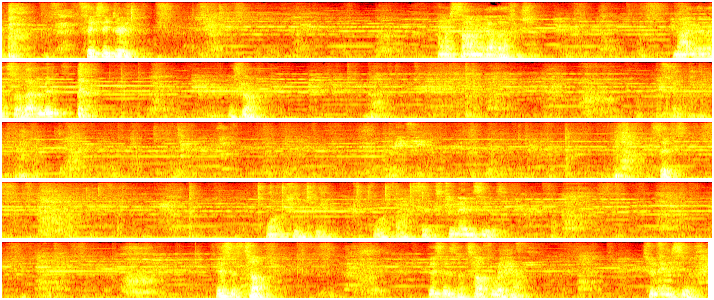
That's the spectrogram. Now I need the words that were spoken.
63. How much time I got left? Nine minutes, 11 minutes. Let's go. Two, four, five, six. Two Navy SEALs. This is tough. This is a tough workout. Two Navy SEALs.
